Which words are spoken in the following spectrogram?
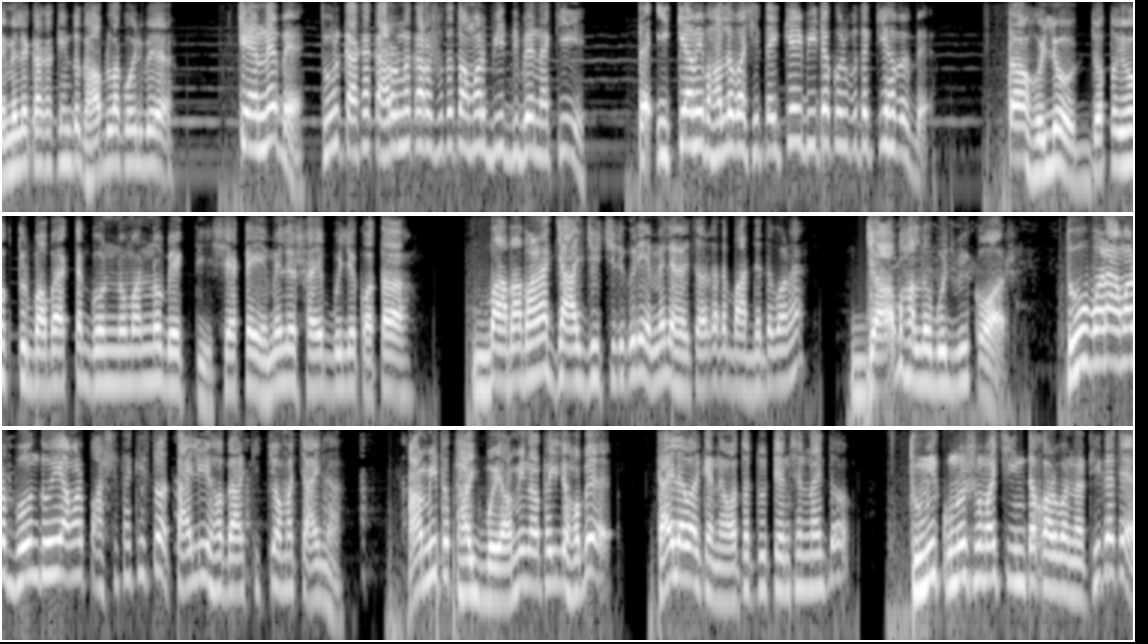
এমএলএ কাকা কিন্তু ঘাবলা করবে। কে নেবে? তোর কাকা কারও না কারোর সাথে তো আমার বিয়ে দিবে নাকি? তা ইকে আমি ভালোবাসি, তাই কে বিয়েটা করব, তা কি হবে বে? তা হইল, যতই হোক তোর বাবা একটা গণ্যমান্য ব্যক্তি, সে একটা এমএলএ সাহেব বলে কথা। বাবা মারা জাল জুচিরি করে এমএলএ হয়েছে কথা বাদ দিতে পারে যা ভালো বুঝবি কর। তুই বড় আমার বন্ধু হয়ে আমার পাশে থাকিস তো, তাইলেই হবে, আর কিছু আমার চাই না। আমি তো থাকবোই, আমি না থাকলে হবে? আবার কেন? অত তুই টেনশন নাই তো? তুমি কোনো সময় চিন্তা করবে না, ঠিক আছে?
